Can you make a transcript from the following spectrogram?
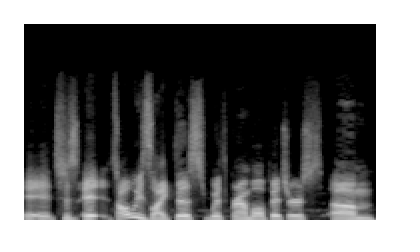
it's just it's always like this with ground ball pitchers. Um,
